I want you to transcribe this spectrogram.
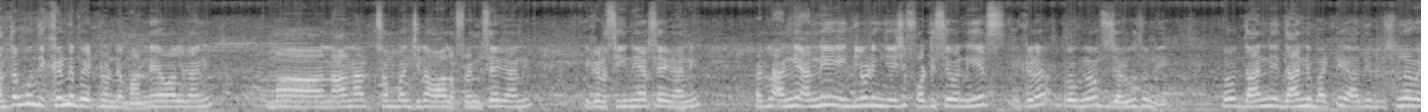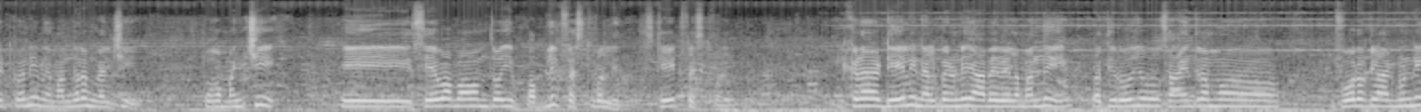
అంతకుముందు ఇక్కడనే పెట్టినుండే మా అన్నయ్య వాళ్ళు కానీ మా నాన్నకు సంబంధించిన వాళ్ళ ఫ్రెండ్సే కానీ ఇక్కడ సీనియర్సే కానీ అట్లా అన్ని అన్నీ ఇంక్లూడింగ్ చేసి ఫార్టీ సెవెన్ ఇయర్స్ ఇక్కడ ప్రోగ్రామ్స్ జరుగుతున్నాయి. సో దాన్ని దాన్ని బట్టి అది దృష్టిలో పెట్టుకొని మేమందరం కలిసి ఒక మంచి ఈ సేవాభావంతో ఈ పబ్లిక్ ఫెస్టివల్ ఇది స్టేట్ ఫెస్టివల్. ఇక్కడ డైలీ నలభై నుండి యాభై వేల మంది ప్రతిరోజు సాయంత్రం ఫోర్ ఓ క్లాక్ నుండి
